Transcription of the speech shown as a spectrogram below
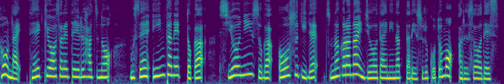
本来提供されているはずの無線インターネットが使用人数が多すぎでつながらない状態になったりすることもあるそうです。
